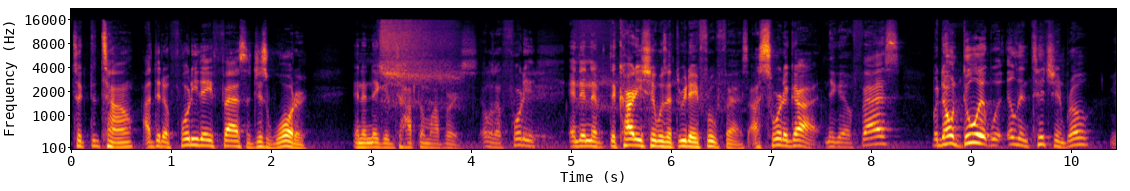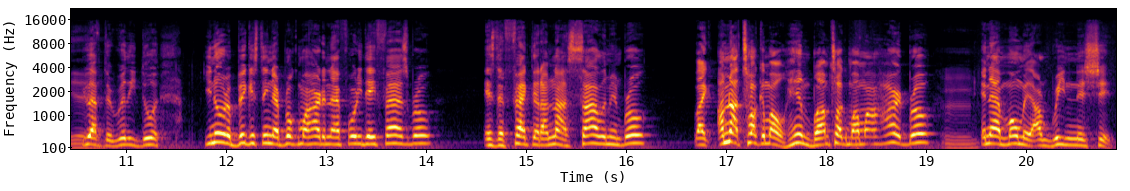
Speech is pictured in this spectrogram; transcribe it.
Took the town. I did a 40 day fast of just water, and the nigga hopped on my verse. It was a 40, and then the, the Carti shit was a three day fruit fast. I swear to God, nigga, fast, but don't do it with ill intention, bro. Yeah. You have to really do it. You know the biggest thing that broke my heart in that 40 day fast, bro, is the fact that I'm not Solomon, bro. Like I'm not talking about him, but I'm talking about my heart, bro. Mm. In that moment, I'm reading this shit.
